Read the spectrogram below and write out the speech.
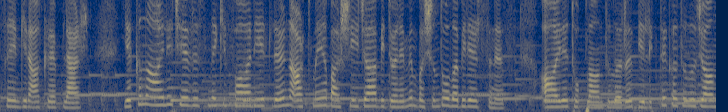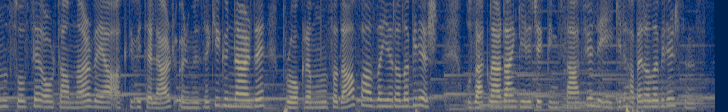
sevgili akrepler. Yakın aile çevresindeki faaliyetlerin artmaya başlayacağı bir dönemin başında olabilirsiniz. Aile toplantıları, birlikte katılacağınız sosyal ortamlar veya aktiviteler önümüzdeki günlerde programınızda daha fazla yer alabilir. Uzaklardan gelecek bir misafirle ilgili haber alabilirsiniz.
